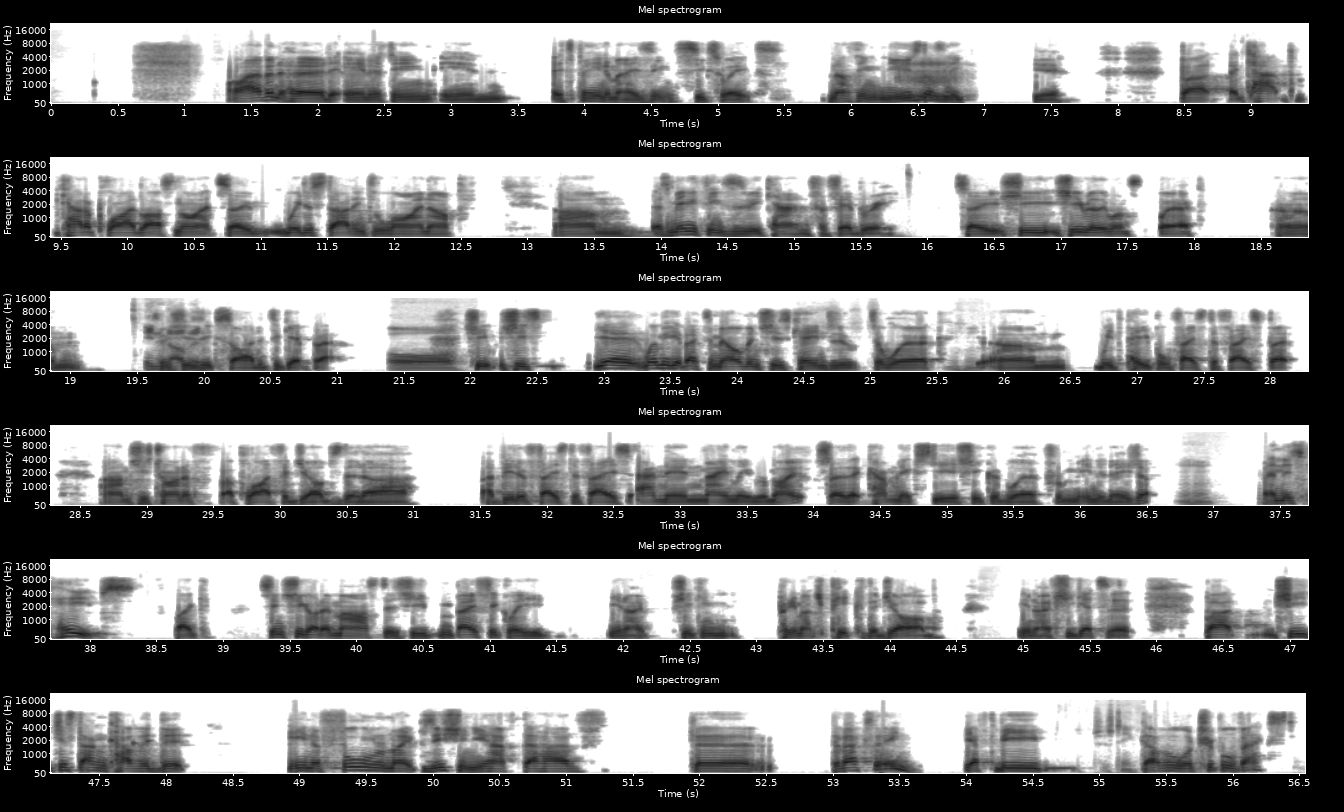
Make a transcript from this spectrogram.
I haven't heard anything in. It's been amazing. Six weeks. Nothing. News Mm. doesn't exist here. But Cat Cat applied last night, so we're just starting to line up um, as many things as we can for February. So she she really wants to work. Um, In so she's excited to get back. Or She she's yeah. When we get back to Melbourne, she's keen to to work Mhm. um, with people face to face, but um, she's trying to f- apply for jobs that are a bit of face to face, and then mainly remote, so that come next year she could work from Indonesia. Mhm. And there's heaps. Like since she got her masters, she basically, you know, she can pretty much pick the job, you know, if she gets it. But she just uncovered that in a full remote position, you have to have the the vaccine. You have to be Interesting. double or triple vaxxed.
